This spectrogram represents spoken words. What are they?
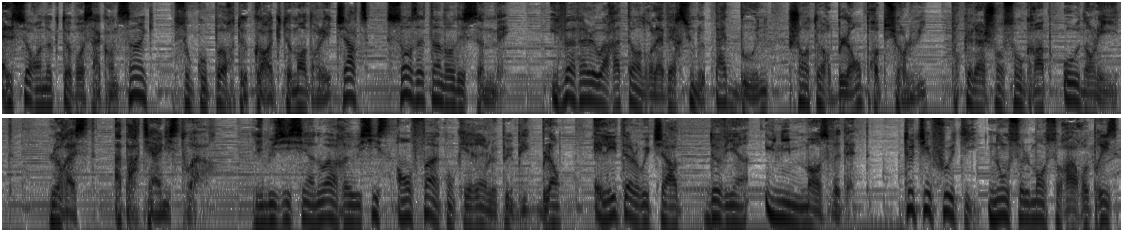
Elle sort en octobre 55, se comporte correctement dans les charts sans atteindre des sommets. Il va falloir attendre la version de Pat Boone, chanteur blanc propre sur lui, pour que la chanson grimpe haut dans les hits. Le reste appartient à l'histoire. Les musiciens noirs réussissent enfin à conquérir le public blanc et Little Richard devient une immense vedette. Tutti Frutti non seulement sera reprise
